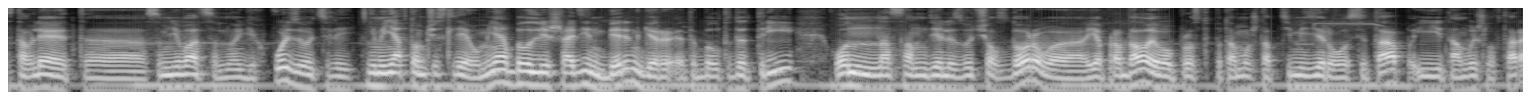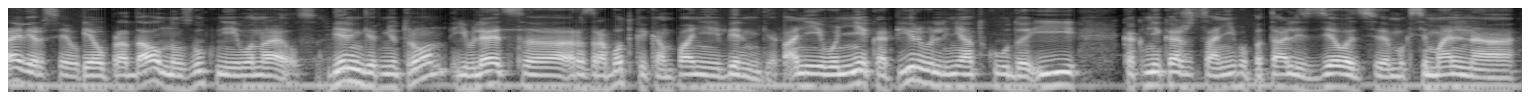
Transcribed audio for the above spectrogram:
оставляет э, сомневаться многих пользователей, и меня в том числе. У меня был лишь один Берингер, это был TD3, он на самом деле звучал здорово, я продал его просто потому, что оптимизировал сетап, и там вышла вторая версия, я его продал, но звук мне его нравился. Берингер Neutron является разработкой компании Берингер. Они его не копировали ниоткуда, и, как мне кажется, они попытались сделать максимально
